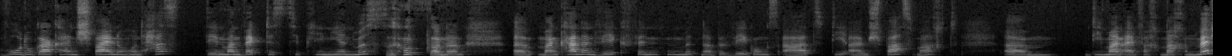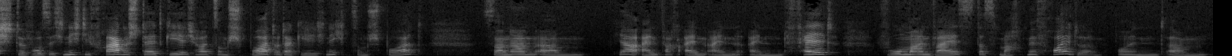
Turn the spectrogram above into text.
wo du gar keinen Schweinehund hast, den man wegdisziplinieren müsste, sondern äh, man kann einen Weg finden mit einer Bewegungsart, die einem Spaß macht, ähm, die man einfach machen möchte, wo sich nicht die Frage stellt, gehe ich heute zum Sport oder gehe ich nicht zum Sport, sondern ähm, ja, einfach ein, ein, ein Feld, wo man weiß, das macht mir Freude. Und ähm,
